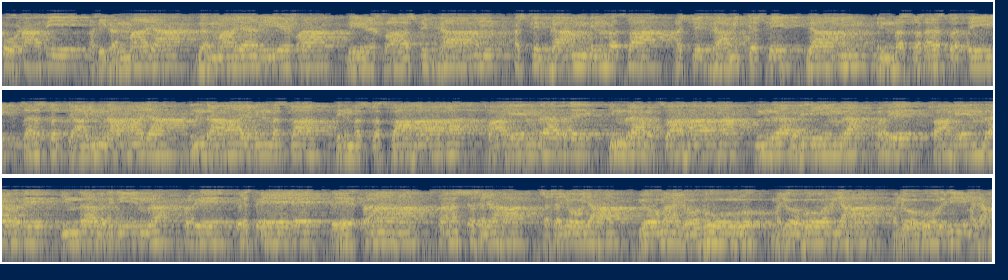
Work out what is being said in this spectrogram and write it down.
पूषासि असि घर्माय घर्माय दीयेष्वा दीयेष्वाश्विभ्याम् अश्विभ्याम् पिन्वस्व अश्विभ्यामित्यश्विभ्याम् पिन्वस्व सरस्वती सरस्वत्या इन्द्राय इन्द्राय पिन्वस्व पिन्वस्व स्वाहा स्वाहेन्द्रावते इन्द्रावत्स्वाहा इन्द्रावदितीन्द्रवते स्वाहेन्द्रावते इन्द्रावदितीन्द्रवते यस्ते ते स्तनाः स्तनः शशयः शशयो यः यो मयोभूः मयोभूर्यः मयोभूरिति मयः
